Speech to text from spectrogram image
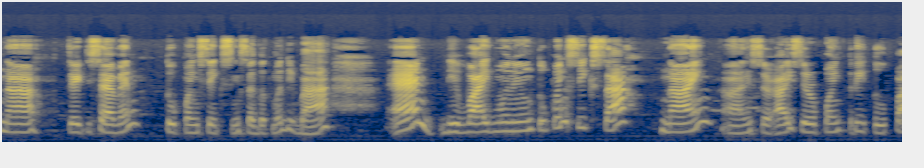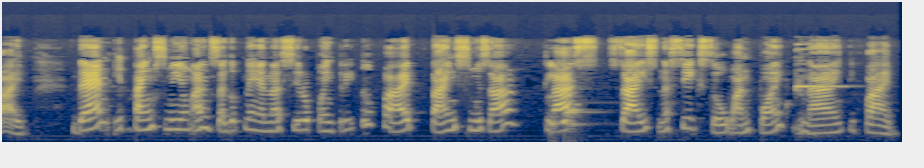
na 37, 2.6 yung sagot mo, di ba? And divide mo na yung 2.6 sa 9, answer ay 0.325. Then, it times mo yung ang sagot na yan na 0.325 times mo sa class size na 6. So, 1.95.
